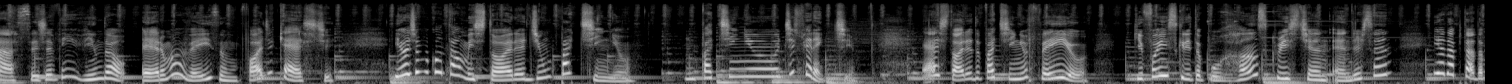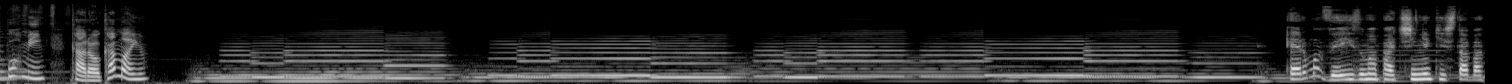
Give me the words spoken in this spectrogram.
Olá, seja bem-vindo ao Era uma vez um podcast. E hoje eu vou contar uma história de um patinho. Um patinho diferente. É a história do patinho feio, que foi escrita por Hans Christian Andersen e adaptada por mim, Carol Camanho. Era uma vez uma patinha que estava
